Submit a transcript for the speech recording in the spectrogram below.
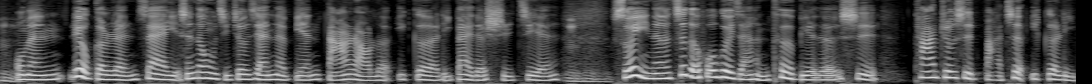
嗯、我们六个人在野生动物急救站那边打扰了一个礼拜的时间。嗯、所以呢，这个货柜展很特别的是，它就是把这一个礼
